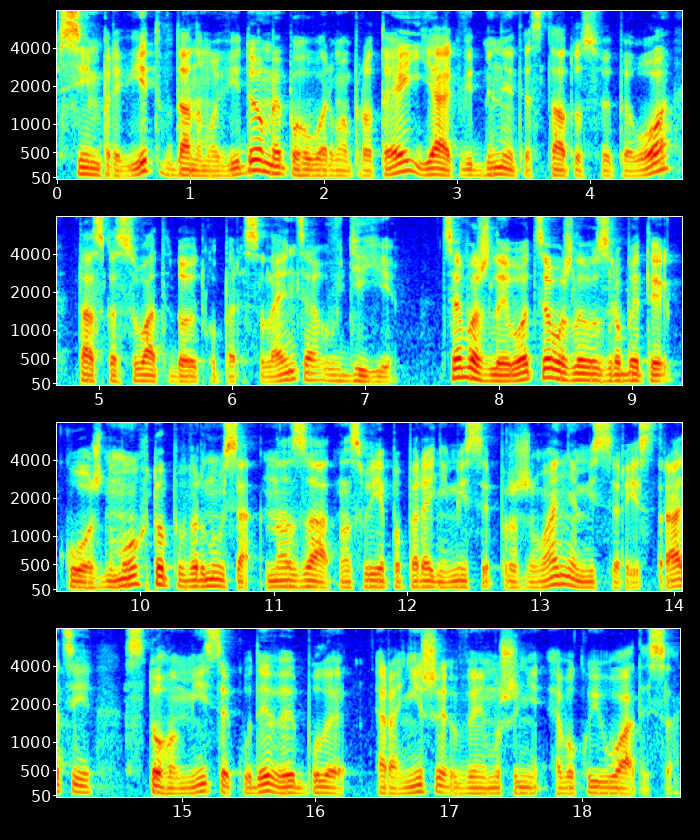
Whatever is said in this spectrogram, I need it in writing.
Всім привіт! В даному відео ми поговоримо про те, як відмінити статус ВПО та скасувати довідку переселенця в дії. Це важливо, це важливо зробити кожному, хто повернувся назад на своє попереднє місце проживання, місце реєстрації з того місця, куди ви були раніше вимушені евакуюватися.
